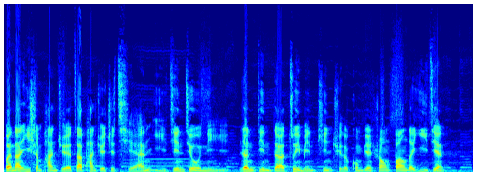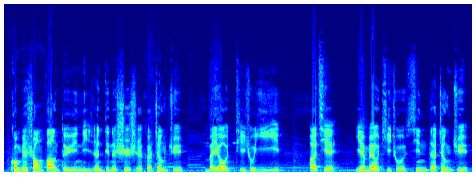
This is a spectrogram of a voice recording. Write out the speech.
本案一审判决在判决之前已经就你认定的罪名听取了控辩双方的意见，控辩双方对于你认定的事实和证据没有提出异议，而且也没有提出新的证据，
